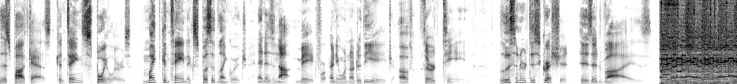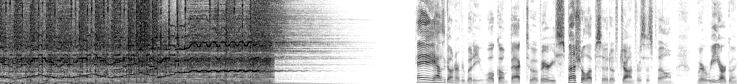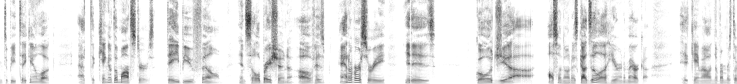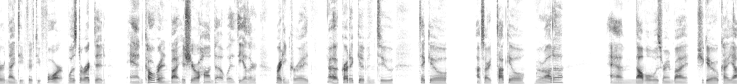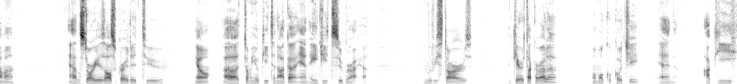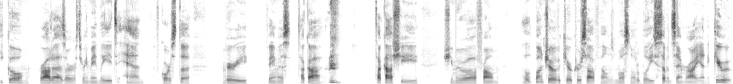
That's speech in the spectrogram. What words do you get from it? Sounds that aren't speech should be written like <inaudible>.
This podcast contains spoilers, might contain explicit language, and is not made for anyone under the age of 13. Listener discretion is advised. Hey, how's it going, everybody? Welcome back to a very special episode of John vs. Film, where we are going to be taking a look at the King of the Monsters debut film in celebration of his anniversary. It is Gojira, also known as Godzilla here in America. It came out on November 3rd, 1954, was directed and co-written by Ishiro Honda, with the other writing credit, uh, credit given to Takeo, I'm sorry, Takeo Murata, and novel was written by Shigeru Kayama, and story is also credited to, you know, uh, Tomoyuki Tanaka and Eiji Tsuburaya. The movie stars Akira Takarada, Momoko Kochi, and Akihiko Murata as our three main leads, and of course the very famous Taka, <clears throat> Takashi Shimura from a bunch of Akira Kurosawa films, most notably Seven Samurai and Ikiru.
